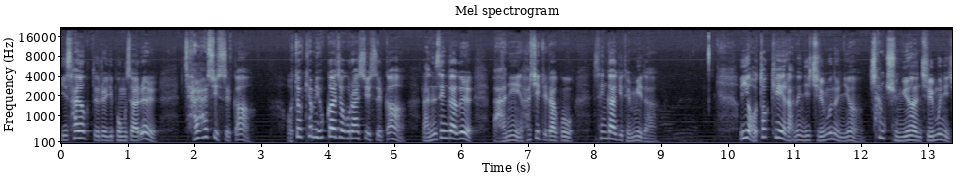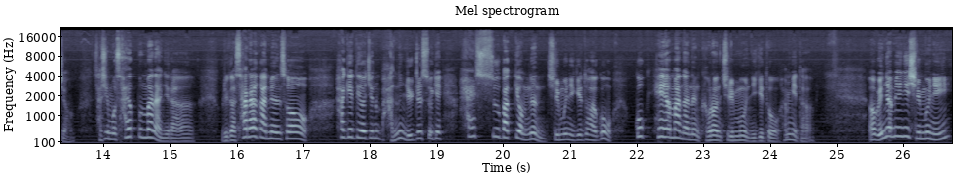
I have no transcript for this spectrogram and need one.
이 사역들을 이 봉사를 잘 할 수 있을까? 어떻게 하면 효과적으로 할 수 있을까?라는 생각을 많이 하시리라고 생각이 됩니다. 이 어떻게 라는 이 질문은요 참 중요한 질문이죠. 사실 뭐 사역뿐만 아니라 우리가 살아가면서 하게 되어지는 많은 일들 속에 할 수밖에 없는 질문이기도 하고 꼭 해야만 하는 그런 질문이기도 합니다. 어, 왜냐하면 이 질문이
